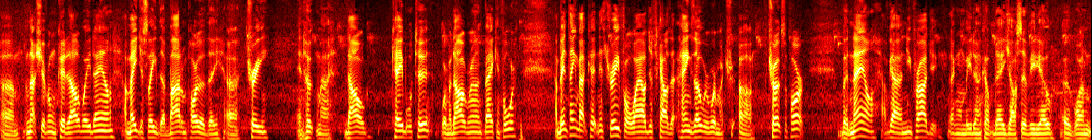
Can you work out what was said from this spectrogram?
Um, I'm not sure if I'm to cut it all the way down. I may just leave the bottom part of the uh, tree and hook my dog cable to it where my dog runs back and forth. I've been thinking about cutting this tree for a while just because it hangs over where my tr uh, trucks are parked. But now I've got a new project that I'm gonna be doing a couple days. Y'all see a video of what I'm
